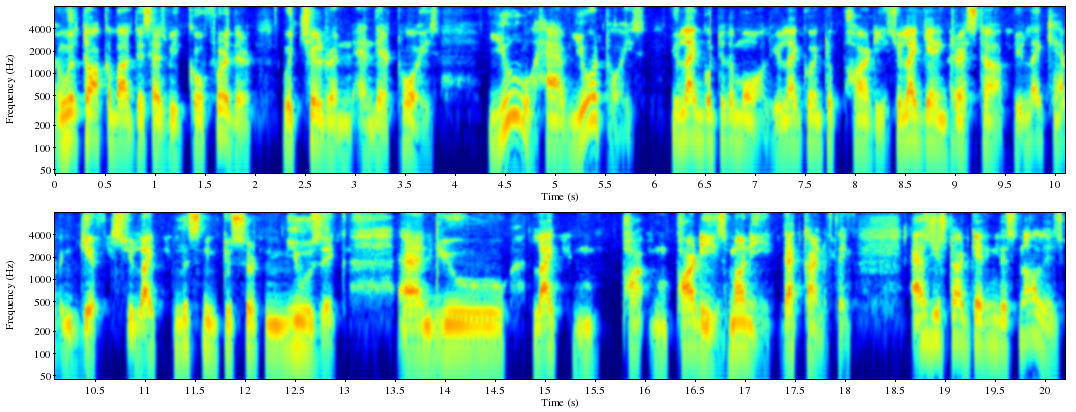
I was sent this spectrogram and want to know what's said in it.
and we'll talk about this as we go further with children and their toys you have your toys. You like going to the mall. You like going to parties. You like getting dressed up. You like having gifts. You like listening to certain music. And you like par- parties, money, that kind of thing. As you start getting this knowledge,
